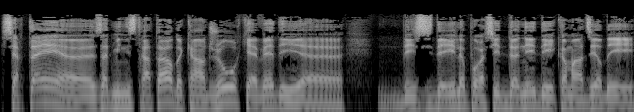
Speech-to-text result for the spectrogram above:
certains euh, administrateurs de camp de jour qui avaient des, des idées là, pour essayer de donner des, comment dire, des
